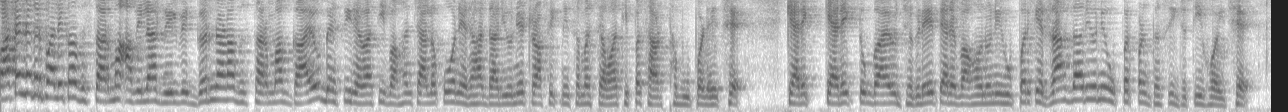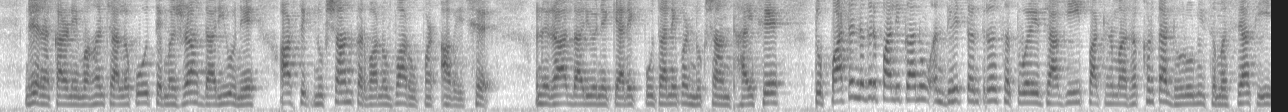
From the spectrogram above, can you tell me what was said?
પાટણ નગરપાલિકા વિસ્તારમાં આવેલા રેલવે ગરનાળા વિસ્તારમાં ગાયો બેસી રહેવાથી વાહન ચાલકો અને રાહદારીઓને ટ્રાફિકની સમસ્યામાંથી પસાર થવું પડે છે. ક્યારેક ક્યારેક તો ગાયો ઝઘડે ત્યારે વાહનોની ઉપર કે રાહદારીઓની ઉપર પણ ઘસી જતી હોય છે. જેના કારણે વાહન ચાલકો તેમજ રાહદારીઓને આર્થિક નુકસાન કરવાનો વારો પણ આવે છે. અને રાહદારીઓને ક્યારેક પોતાને પણ નુકસાન થાય છે. તો પાટણ નગરપાલિકાનું અંધેર તંત્ર સત્વરે જાગી પાટણમાં રખડતા ઢોરોની સમસ્યાથી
